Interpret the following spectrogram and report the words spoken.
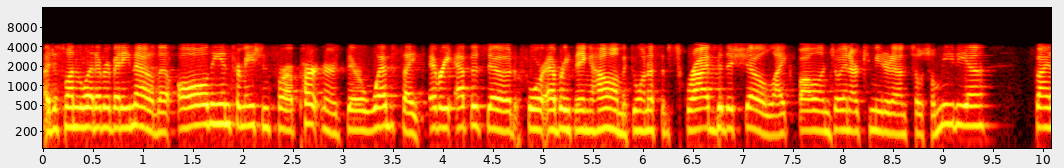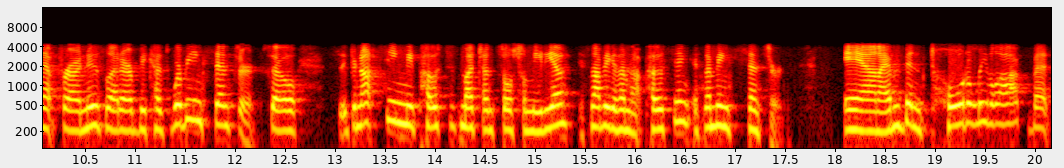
I just want to let everybody know that all the information for our partners, their websites, every episode for Everything Home. If you want to subscribe to the show, like, follow, and join our community on social media, sign up for our newsletter because we're being censored. So if you're not seeing me post as much on social media, it's not because I'm not posting; it's I'm being censored and I haven't been totally blocked, but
